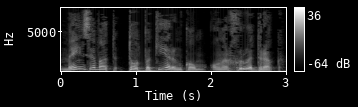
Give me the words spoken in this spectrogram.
Mense wat tot bekering kom onder groot druk.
